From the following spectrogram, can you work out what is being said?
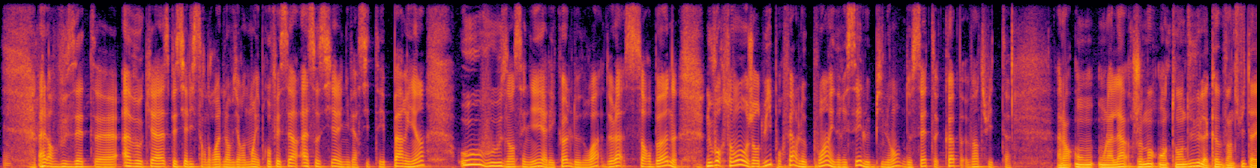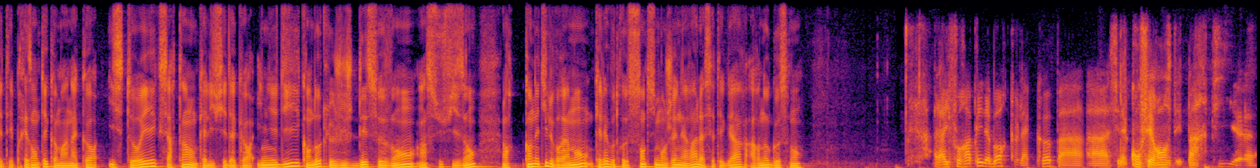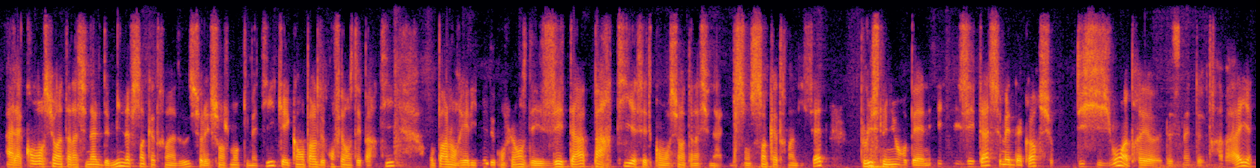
Alors, vous êtes euh, avocat, spécialiste en droit de l'environnement et professeur associé à l'Université Paris 1, où vous enseignez à l'école de droit de la Sorbonne. Nous vous recevons aujourd'hui pour faire le point et dresser le bilan de cette COP 28. Alors, on, on l'a largement entendu, la COP28 a été présentée comme un accord historique. Certains l'ont qualifié d'accord inédit, quand d'autres le jugent décevant, insuffisant. Alors, qu'en est-il vraiment? Quel est votre sentiment général à cet égard, Arnaud Gossman alors, il faut rappeler d'abord que la COP, c'est la conférence des parties euh, à la Convention internationale de 1992 sur les changements climatiques. Et quand on parle de conférence des parties, on parle en réalité de conférence des États partis à cette Convention internationale. Ils sont 197, plus l'Union européenne. Et les États se mettent d'accord sur décision après euh, deux semaines de travail.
